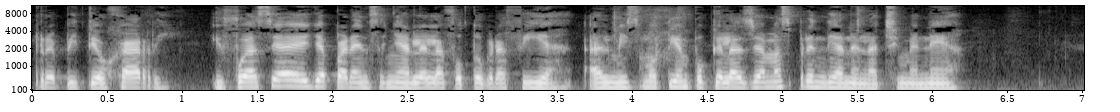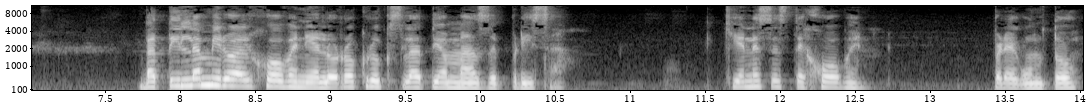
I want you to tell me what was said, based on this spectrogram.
repitió Harry, y fue hacia ella para enseñarle la fotografía, al mismo tiempo que las llamas prendían en la chimenea. Batilda miró al joven y el Horrocrux latió más deprisa. ¿Quién es este joven? preguntó.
